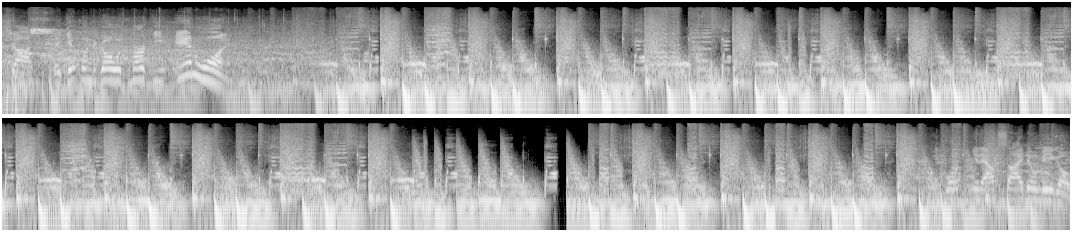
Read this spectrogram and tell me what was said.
shot. They get one to go with Murky and one. It outside to Amigo.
